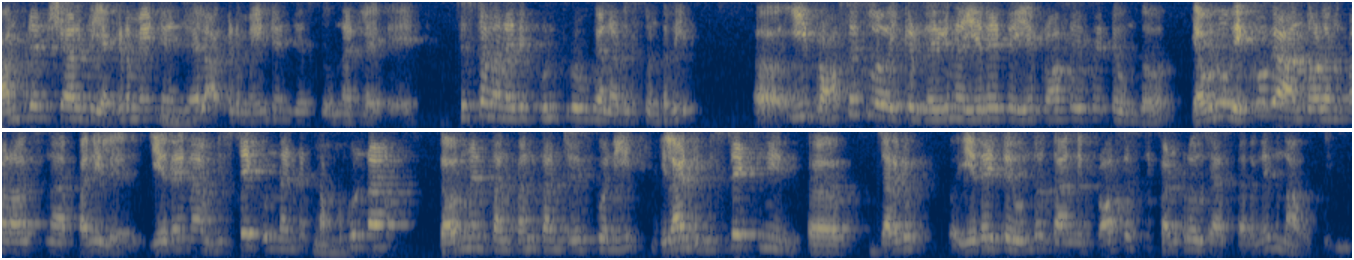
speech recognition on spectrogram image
కాన్ఫిడెన్షియాలిటీ ఎక్కడ మెయింటైన్ చేయాలో అక్కడ మెయింటైన్ చేస్తూ ఉన్నట్లయితే సిస్టమ్ అనేది ఫుల్ ప్రూఫ్గా నడుస్తుంటది. ఈ ప్రాసెస్లో ఇక్కడ జరిగిన ఏదైతే ఏ ప్రాసెస్ అయితే ఉందో ఎవరు ఎక్కువగా ఆందోళన పడాల్సిన పని లేదు. ఏదైనా మిస్టేక్ ఉందంటే తప్పకుండా గవర్నమెంట్ తన పని తను చేసుకొని ఇలాంటి మిస్టేక్స్ని జరగ ఏదైతే ఉందో దాన్ని ప్రాసెస్ని కంట్రోల్ చేస్తారనేది నా ఒపీనియన్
